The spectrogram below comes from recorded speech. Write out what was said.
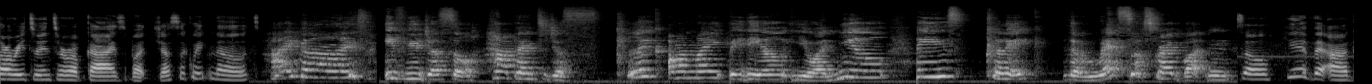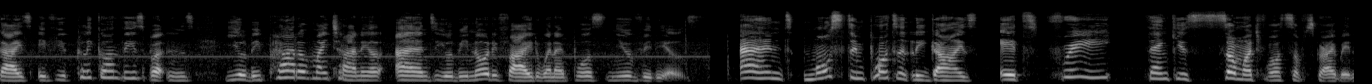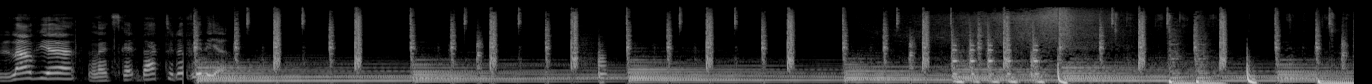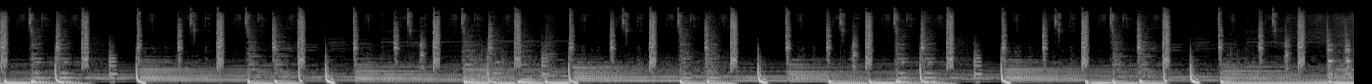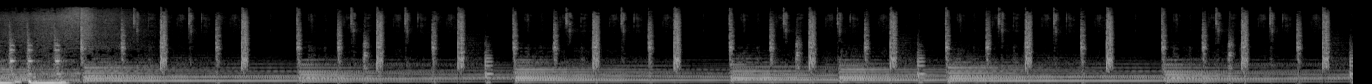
Sorry to interrupt guys, but just a quick note. Hi guys! If you just so happen to just click on my video, you are new, please click the red subscribe button. So here they are guys. If you click on these buttons, you'll be part of my channel and you'll be notified when I post new videos. And most importantly guys, it's free. Thank you so much for subscribing. Love ya. Let's get back to the video.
